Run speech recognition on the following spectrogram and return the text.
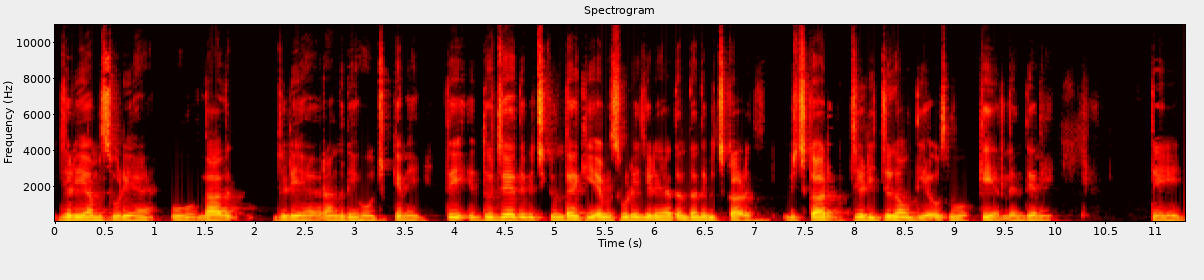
ਜਿਹੜੇ ਆ ਮਸੂੜੇ ਹੈ, ਉਹ ਲਾਲ ਜਿਹੜੇ ਹੈ, ਰੰਗ ਦੇ ਹੋ ਚੁੱਕੇ ਨੇ। ਤੇ ਦੂਜੇ ਦੇ ਵਿੱਚ ਕੀ ਹੁੰਦਾ ਹੈ ਕਿ ਇਹ ਮਸੂੜੇ ਜਿਹੜੇ ਆ, ਦੰਦਾਂ ਦੇ ਵਿਚਕਾਰ ਵਿਚਕਾਰ ਜਿਹੜੀ ਜਗ੍ਹਾ ਹੁੰਦੀ ਹੈ ਉਸ ਨੂੰ ਘੇਰ ਲੈਂਦੇ ਨੇ। ਤੇ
